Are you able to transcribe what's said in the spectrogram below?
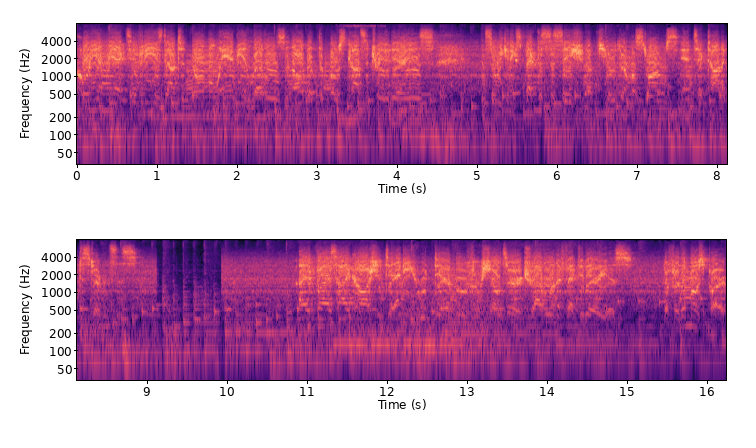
Cordium reactivity is down to normal ambient levels in all but the most concentrated areas, and so we can expect a cessation of geothermal storms and tectonic disturbances. I advise high caution to any who would dare move from shelter or travel in affected areas. But for the most part,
